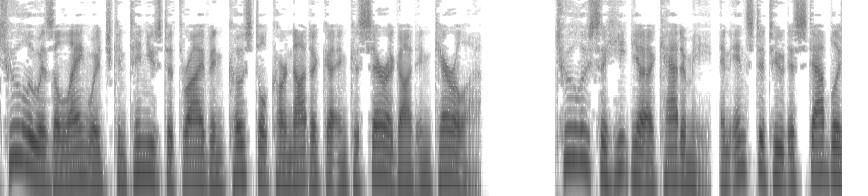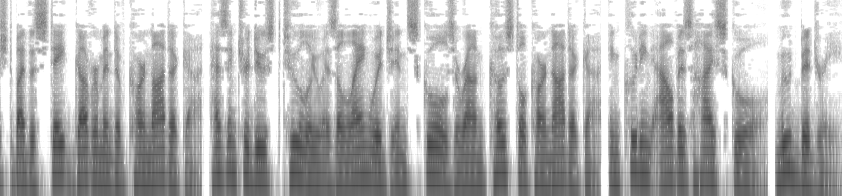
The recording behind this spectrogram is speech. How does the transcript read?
Tulu as a language continues to thrive in coastal Karnataka and Kasaragod in Kerala. Tulu Sahitya Academy, an institute established by the state government of Karnataka, has introduced Tulu as a language in schools around coastal Karnataka, including Alvas High School, Moodbidri,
